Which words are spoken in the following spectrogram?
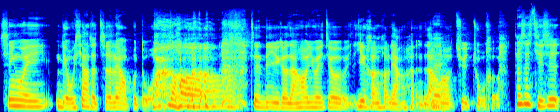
是因为留下的资料不多，这是第一个。然后因为就一横和两横，然后去组合。但是其实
